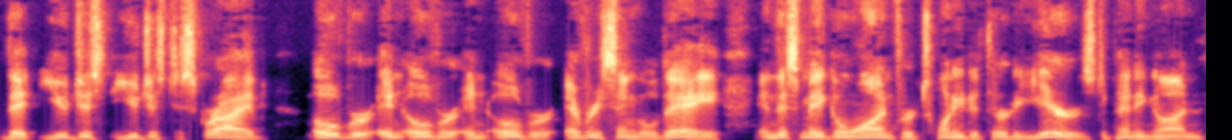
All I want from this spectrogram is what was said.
that you just you just described over and over and over every single day. And this may go on for 20 to 30 years depending on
